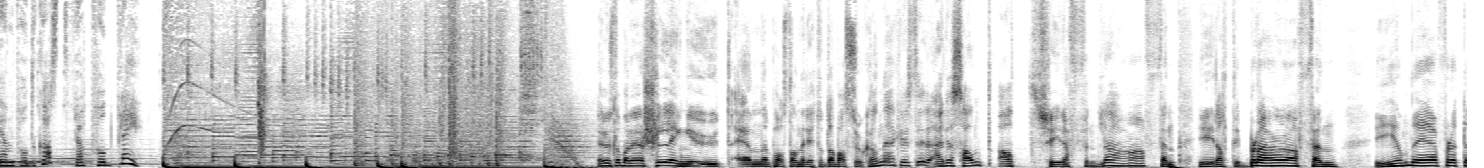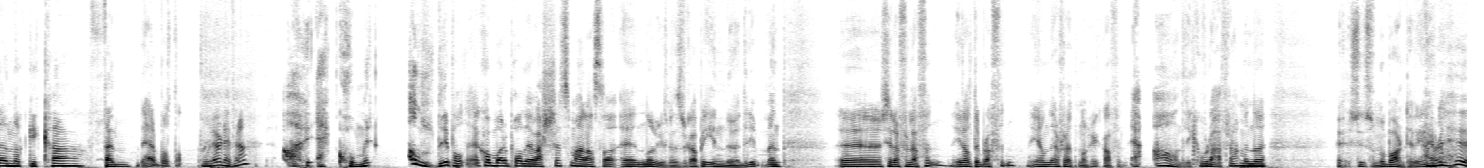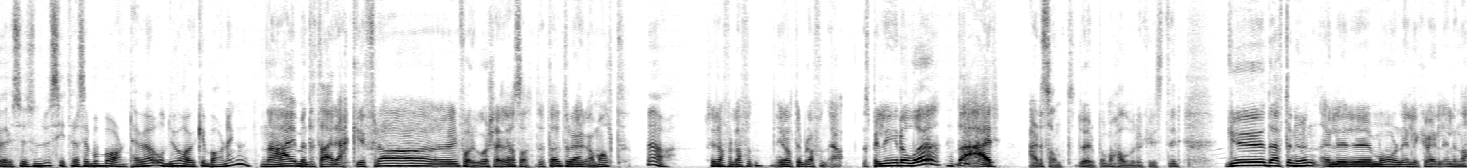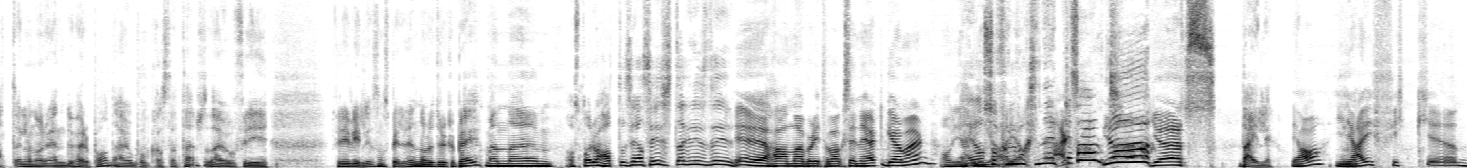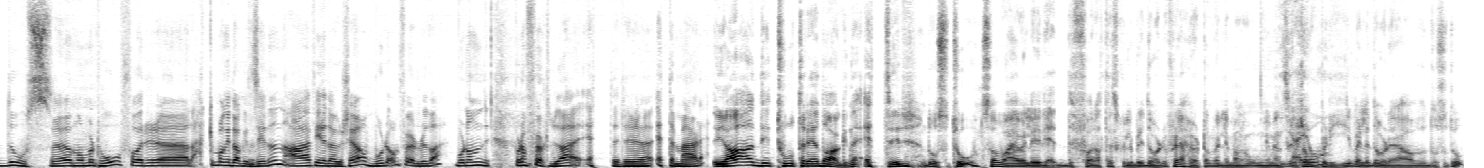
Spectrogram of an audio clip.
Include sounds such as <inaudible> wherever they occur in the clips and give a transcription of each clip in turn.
En podkast fra Podplay. Jeg har lyst til å bare slenge ut en påstand rett ut av bazookaen, jeg, Christer. Er det sant at sjiraffen Laffen gir alltid blaffen i om det flytter nok i kaffen? Det er en påstand. Hvor er det fra? Ah, Jeg kommer aldri på det. Jeg kommer bare på det verset, som er altså eh, Norgesmesterskapet i nødrim. Men uh, Laffen gir alltid blaffen i om det flytter nok i kaffen. Jeg aner ikke hvor det er fra, men det høres ut som noe barne-TV. Ja, det høres ut som du sitter og ser på barne-TV, og du har jo ikke barn engang. Nei, men dette er ikke fra i foregårs heller, altså. Dette tror jeg er gammelt. Ja. Sjiraffelaffen, blaffen. Ja, spiller ingen rolle. Det er er det sant. Du hører på med Halvor og Christer. Good afternoon, eller morgen eller kveld eller natt, eller når enn du hører på. Det er jo podkast dette her, så det er jo fri frivillig som spiller inn når du trykker play. Men åssen har du hatt det siden sist da, Christer? Eh, Han har blitt vaksinert, gammer'n. Og jeg er også fullvaksinert. Er det sant? Ja! Jøss! Deilig. Ja, jeg fikk eh, dose nummer to for eh, det er ikke mange dagene siden, det er fire dager siden. Hvordan føler du deg? Hvordan, hvordan følte du deg etter, etter mælet? Ja, de to-tre dagene etter dose to så var jeg veldig redd for at jeg skulle bli dårlig, for jeg har hørt om veldig mange unge mennesker Jeg som også. blir veldig dårlige av dose to.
